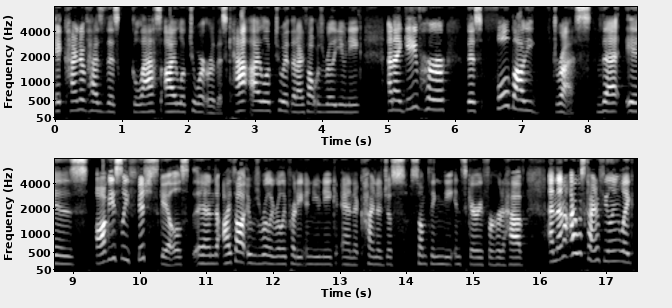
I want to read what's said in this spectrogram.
it kind of has this glass eye look to it or this cat eye look to it that I thought was really unique. And I gave her this full body dress that is obviously fish scales and I thought it was really really pretty and unique and it kind of just something neat and scary for her to have. And then I was kind of feeling like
